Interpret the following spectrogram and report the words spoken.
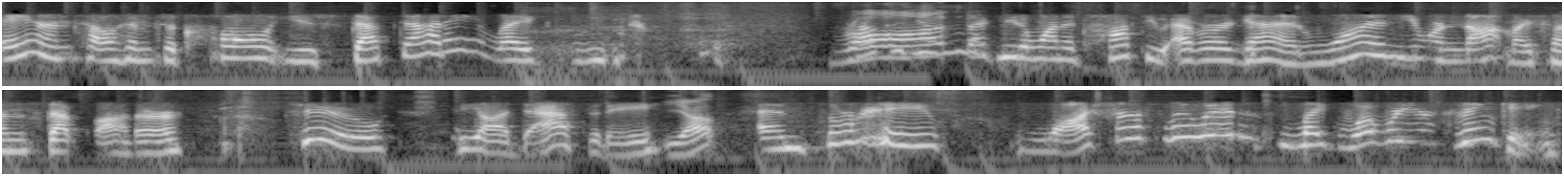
and tell him to call you stepdaddy. Like, how could Ron. you expect me to want to talk to you ever again? One, you are not my son's stepfather. Two, the audacity. Yep. And three, washer fluid? Like, what were you thinking?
